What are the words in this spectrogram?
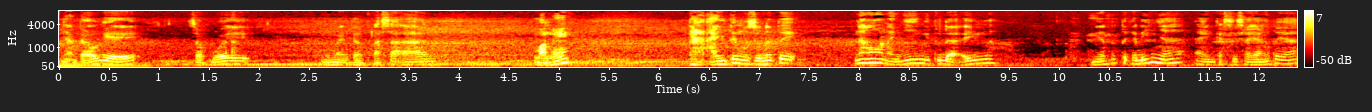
nyata oke soft boy memainkan perasaan Mana? nah aing teh maksudnya teh naon anjing gitu dah aing mah nyata teu kadinya aing kasih sayang teh ya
